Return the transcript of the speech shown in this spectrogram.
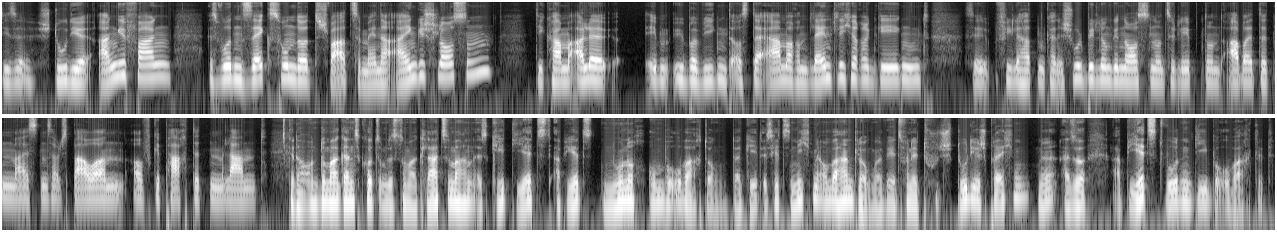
diese Studie angefangen. Es wurden 600 schwarze Männer eingeschlossen. Die kamen alle eben überwiegend aus der ärmeren, ländlicheren Gegend. Sie, viele hatten keine Schulbildung genossen und sie lebten und arbeiteten meistens als Bauern auf gepachtetem Land. Genau, und nochmal ganz kurz, um das nochmal klar zu machen, es geht jetzt, ab jetzt nur noch um Beobachtung. Da geht es jetzt nicht mehr um Behandlung, weil wir jetzt von der Studie sprechen. Ne? Also ab jetzt wurden die beobachtet.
